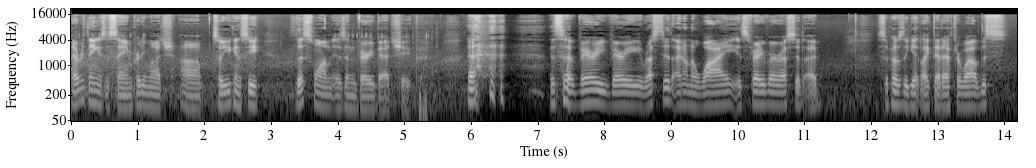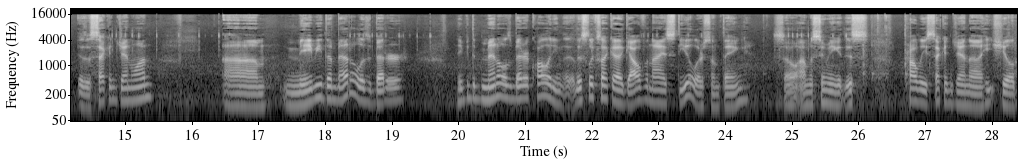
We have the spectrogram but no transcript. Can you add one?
Everything is the same, pretty much. Um, so you can see this one is in very bad shape. it's a very, very rusted. I don't know why it's very, very rusted. I suppose they get like that after a while. This is a second gen one. Um, maybe the metal is better Maybe the metal is better quality. This looks like a galvanized steel or something. So I'm assuming this probably second gen uh, heat shield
